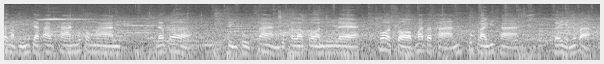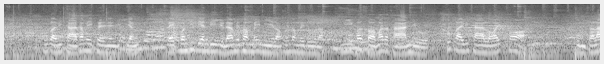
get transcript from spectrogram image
สนับสนุนจากอาคารงบประมาณ แล้วก็สิ่งปลูกสร้างบุคลากรดูแล ข้อสอบมาตรฐานทุกรายวิชาเคยเห็นหรือเปล่าทุกรายวิชาถ้าไม่เคยอย่างแต่คนที่เรียนดีอยู่แล้วไม่ต้องไม่มีหรอกไม่ต้องไปดูหรอกมีข้อสอบมาตรฐานอยู่ทุกรายวิชาร้อยข้อกลุ่มสาระ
